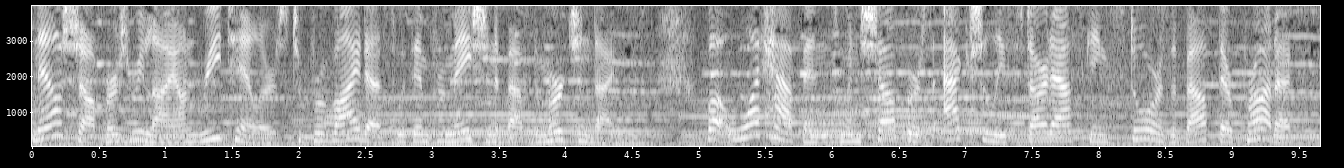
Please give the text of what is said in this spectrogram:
Now shoppers rely on retailers to provide us with information about the merchandise. But what happens when shoppers actually start asking stores about their products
